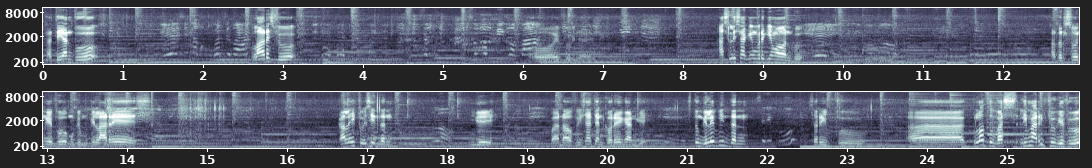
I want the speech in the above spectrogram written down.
Latihan, Bu. Laris, Bu. Oh, ibunya ini. Asli saking mriki mawon, Bu. Atur suwun nggih, Bu, mugi-mugi laris. Kali Ibu sinten? Nggih. Mbak Novi sajan gorengan nggih. Setunggile pinten? Seribu. Eh, kula tumbas 5000 nggih, Bu.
